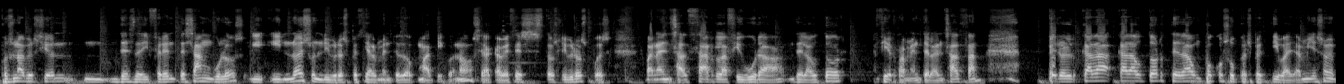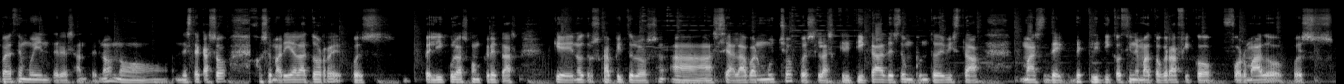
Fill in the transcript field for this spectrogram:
pues una versión mm, desde diferentes ángulos y, no es un libro especialmente dogmático, ¿no? O sea que a veces estos libros pues van a ensalzar la figura del autor, ciertamente la ensalzan, pero cada, cada autor te da un poco su perspectiva y a mí eso me parece muy interesante, ¿no? no en este caso, José María Latorre, pues películas concretas que en otros capítulos ah, se alaban mucho, pues las critica desde un punto de vista más de, crítico cinematográfico formado, pues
